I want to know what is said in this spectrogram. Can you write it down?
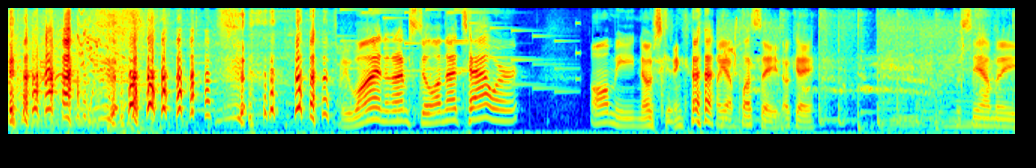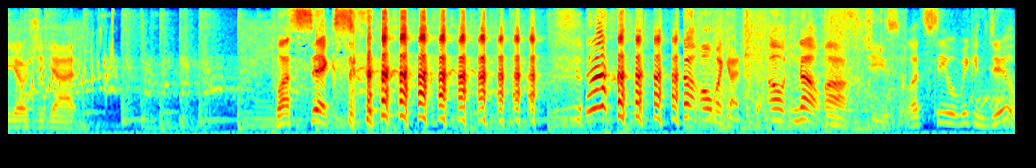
we won, and I'm still on that tower. All me. No, just kidding. I got plus eight. Okay. Let's see how many Yoshi got. Plus six. oh my god. Oh no. Oh jeez. Let's see what we can do.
